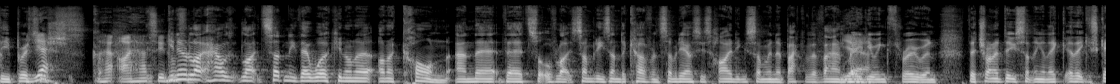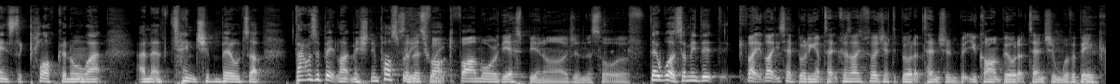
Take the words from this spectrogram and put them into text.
the British. Yes, I, I have seen. You know, like how like suddenly they're working on a on a con and they're they're sort of like somebody's undercover and somebody else is hiding somewhere in the back of a van, Yeah. radioing through, and they're trying to do something and they they're against the clock and all Mm. that, and the tension builds up. That was a bit like Mission so Impossible there's far, far more of the espionage and the sort of There was. I mean, the, like like you said, building up tension. Because I suppose you have to build up tension, but you can't build up tension with a big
